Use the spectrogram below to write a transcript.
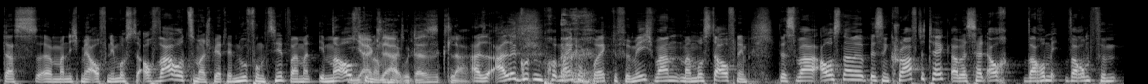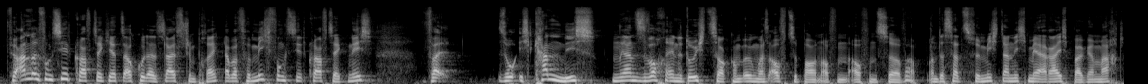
dass äh, man nicht mehr aufnehmen musste. Auch Varo zum Beispiel hat ja nur funktioniert, weil man immer ja aufgenommen klar, hat. gut, das ist klar. Also alle guten Pro- Minecraft-Projekte für mich waren, man musste aufnehmen. Das war Ausnahme ein bisschen Craft Attack, aber es ist halt auch, warum, warum für, für andere funktioniert Craft Attack jetzt auch gut als Livestream-Projekt, aber für mich funktioniert Craft Attack nicht, weil so, ich kann nicht ein ganzes Wochenende durchzocken, um irgendwas aufzubauen auf einen auf Server. Und das hat es für mich dann nicht mehr erreichbar gemacht.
